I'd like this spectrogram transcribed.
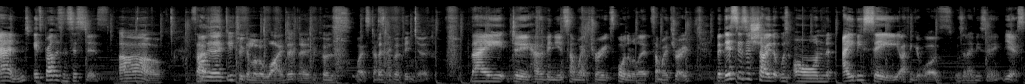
And it's brothers and sisters. Oh. So oh yeah, they do drink a lot of wine, don't they? Because Well, it's they have a vineyard. They do have a vineyard somewhere through, spoiler alert, somewhere through. But this is a show that was on ABC, I think it was. Was it ABC? Yes.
